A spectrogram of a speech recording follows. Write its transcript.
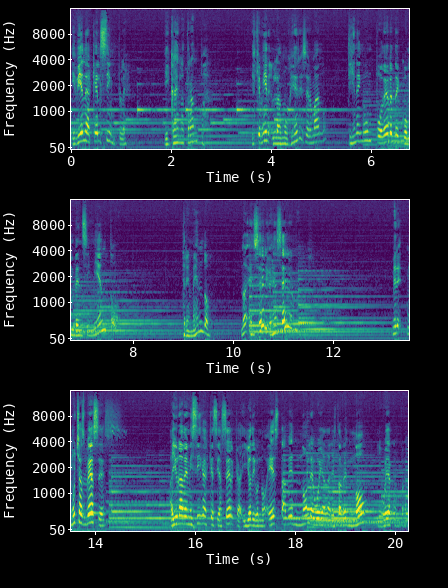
Y viene aquel simple y cae en la trampa. Es que miren, las mujeres, hermano, tienen un poder de convencimiento tremendo. No, en serio, es en serio, Mire, muchas veces hay una de mis hijas que se acerca y yo digo, no, esta vez no le voy a dar, esta vez no le voy a comprar.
